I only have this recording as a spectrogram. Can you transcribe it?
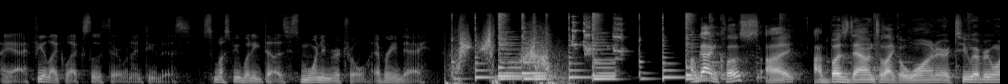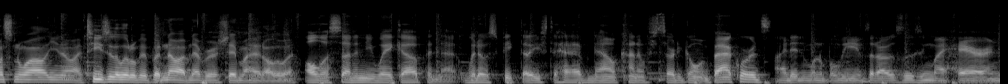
I, I feel like Lex Luthor when I do this. This must be what he does, his morning ritual every day. I've gotten close. I, I buzz down to like a one or a two every once in a while, you know, I tease it a little bit, but no, I've never shaved my head all the way. All of a sudden you wake up and that widow's peak that I used to have now kind of started going backwards. I didn't want to believe that I was losing my hair and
